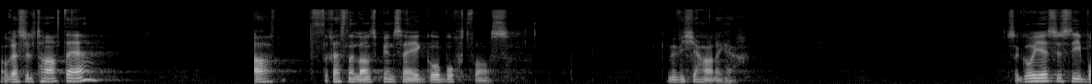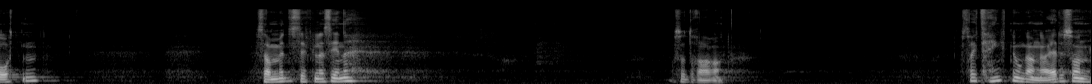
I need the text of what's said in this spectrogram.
Og Resultatet er at resten av landsbyen sier 'gå bort fra oss'. Vi vil ikke ha deg her. Så går Jesus i båten sammen med disiplene sine. Og så drar han. Så har jeg tenkt noen ganger Er det sånn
